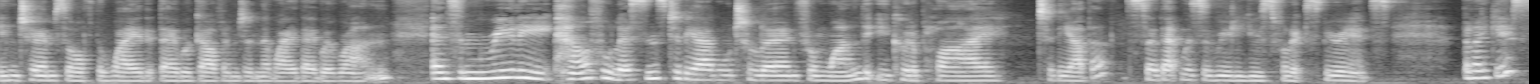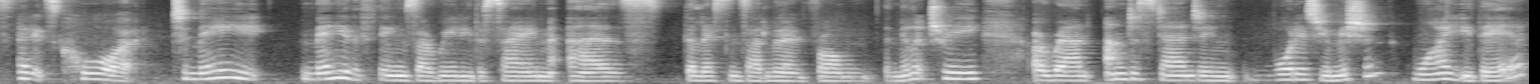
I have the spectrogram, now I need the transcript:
in terms of the way that they were governed and the way they were run, and some really powerful lessons to be able to learn from one that you could apply to the other. So that was a really useful experience. But I guess at its core, to me, many of the things are really the same as the lessons I'd learned from the military around understanding what is your mission, why are you there,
